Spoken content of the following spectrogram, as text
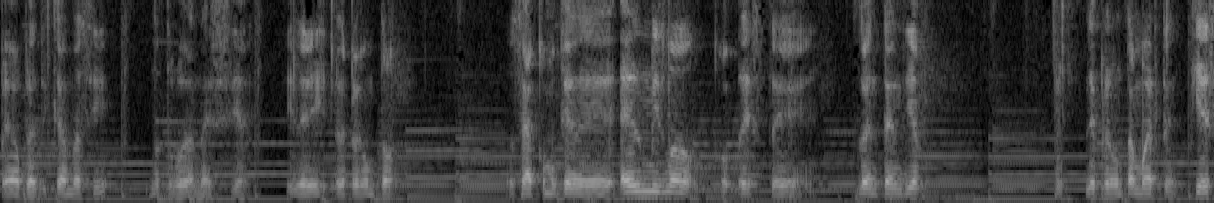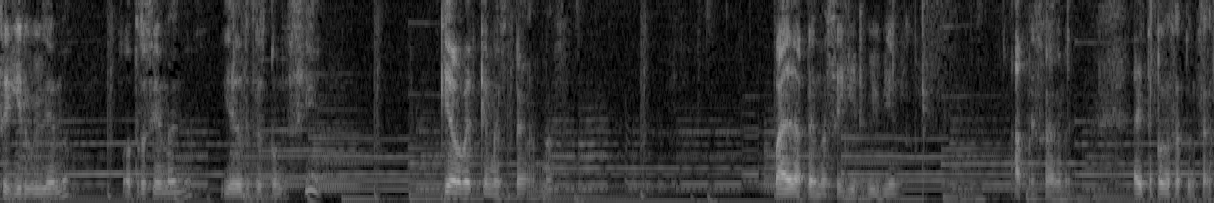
Pero platicando así, no tuvo la necesidad. Y le, le preguntó. O sea, como que él mismo este, lo entendió le pregunta a muerte, ¿quieres seguir viviendo otros 100 años? Y él responde, sí, quiero ver qué me espera más. Vale la pena seguir viviendo, a pesar de... Ahí te pones a pensar,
